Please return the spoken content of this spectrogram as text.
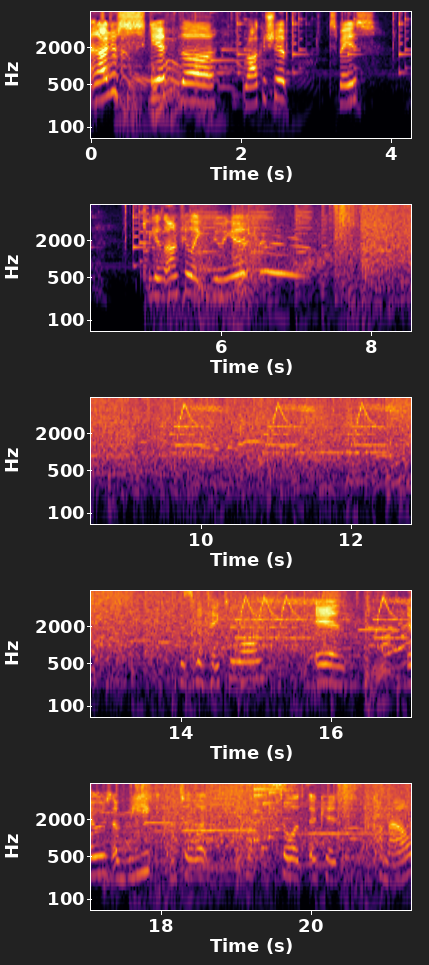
and I just skipped the rocket ship space because I don't feel like doing it. It's gonna take too long, and it was a week until it until it, it could come out.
